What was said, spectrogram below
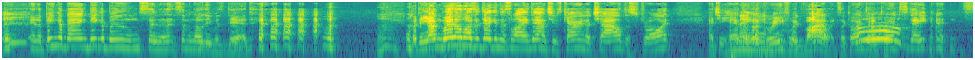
In a binga bang, binga boom, Sim- Simonetti was dead. but the young widow wasn't taking this lying down. She was carrying a child, distraught, and she handled her grief with violence, according to her court statements.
